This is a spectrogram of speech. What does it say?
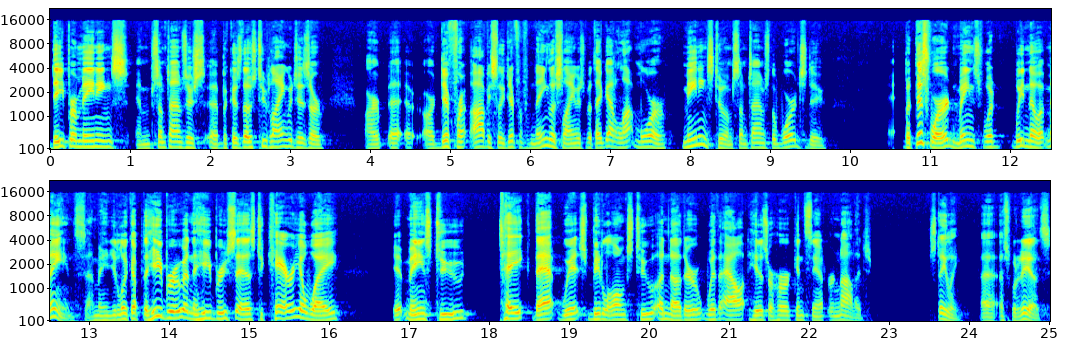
deeper meanings. And sometimes there's, uh, because those two languages are, are, uh, are different, obviously different from the English language, but they've got a lot more meanings to them. Sometimes the words do. But this word means what we know it means. I mean, you look up the Hebrew, and the Hebrew says to carry away, it means to take that which belongs to another without his or her consent or knowledge stealing. Uh, that's what it is.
